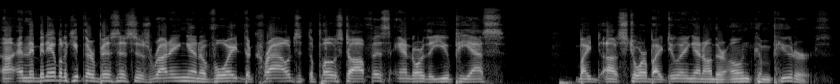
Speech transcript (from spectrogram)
Uh, and they've been able to keep their businesses running and avoid the crowds at the post office and or the UPS by uh, store by doing it on their own computers.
